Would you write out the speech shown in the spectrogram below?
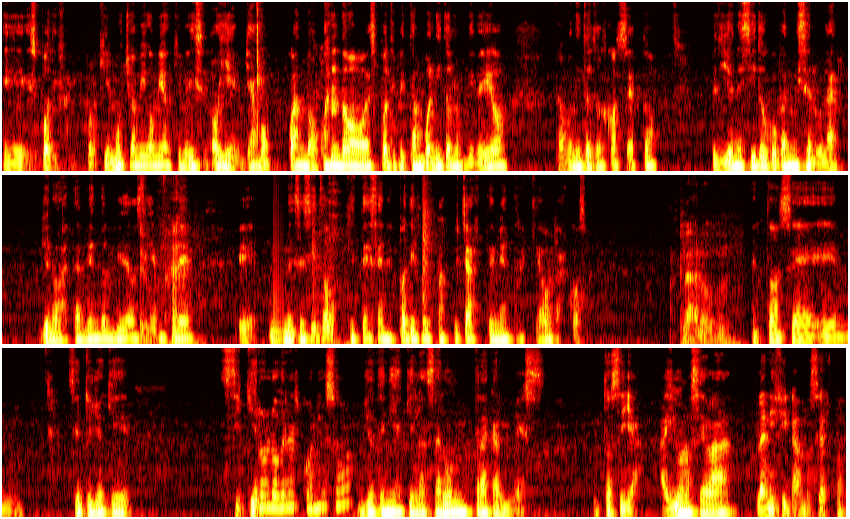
eh, Spotify. Porque muchos amigos míos que me dicen, oye, ya, ¿cuándo? ¿Cuándo Spotify? Están bonitos los videos, está bonito todo el concepto, pero yo necesito ocupar mi celular. Yo no voy a estar viendo el video siempre. Eh, necesito que estés en Spotify para escucharte mientras que hago otras cosas. Claro. Entonces, em, siento yo que si quiero lograr con eso, yo tenía que lanzar un track al mes. Entonces ya, ahí uno se va planificando, ¿cierto?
